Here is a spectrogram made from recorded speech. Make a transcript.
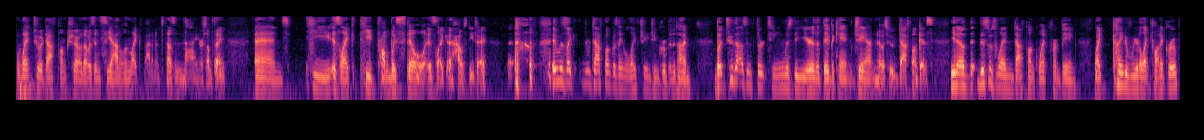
went to a Daft Punk show that was in Seattle in like I don't know 2009 or something, and he is like he probably still is like a house DJ. it was like Daft Punk was a life changing group at the time. But 2013 was the year that they became Jan knows who Daft Punk is. You know, th- this was when Daft Punk went from being like kind of weird electronic group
